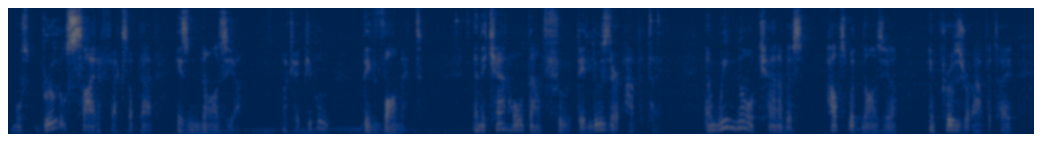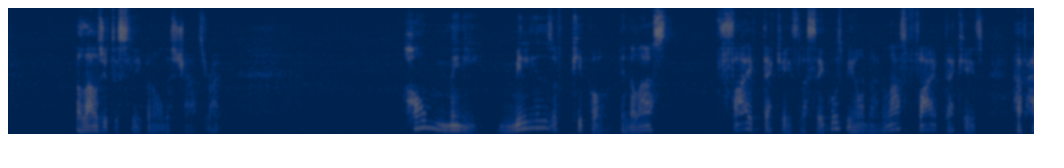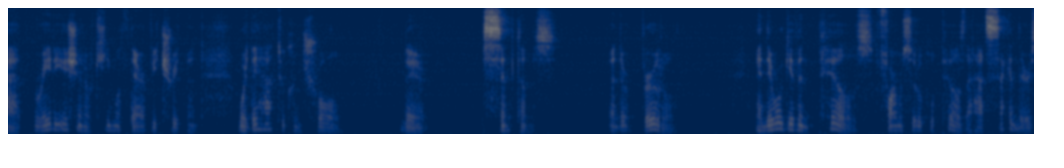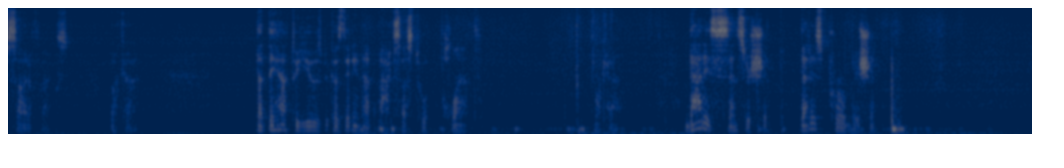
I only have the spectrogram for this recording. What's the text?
most brutal side effects of that is nausea. Okay, people they vomit and they can't hold down food, they lose their appetite. And we know cannabis helps with nausea, improves your appetite, allows you to sleep, and all this jazz, right? How many millions of people in the last five decades, let's say, goes beyond that, in the last five decades, have had radiation or chemotherapy treatment where they had to control their symptoms and they're brutal. And they were given pills pharmaceutical pills that had secondary side effects okay that they had to use because they didn't have mm-hmm. access to a plant okay. That is censorship. That is prohibition.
